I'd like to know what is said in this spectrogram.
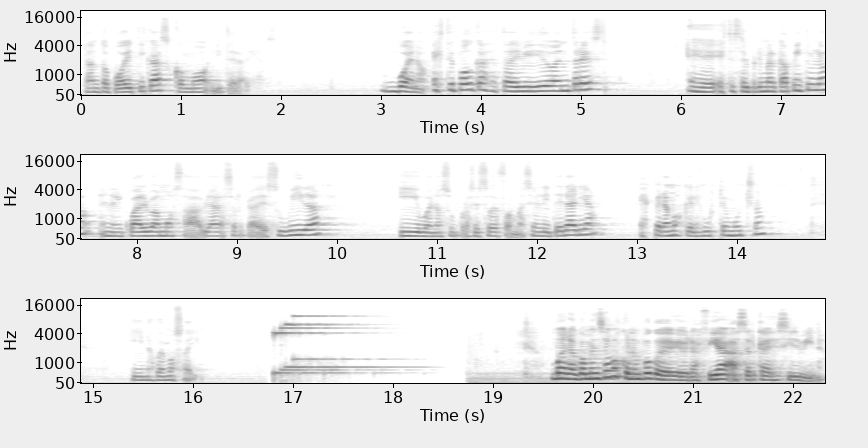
tanto poéticas como literarias. Bueno, este podcast está dividido en tres. Eh, este es el primer capítulo en el cual vamos a hablar acerca de su vida y bueno, su proceso de formación literaria. Esperamos que les guste mucho y nos vemos ahí. Bueno, comenzamos con un poco de biografía acerca de Silvina.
